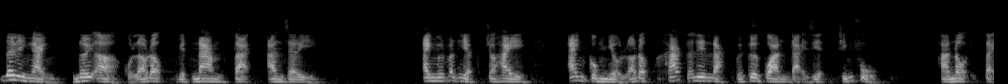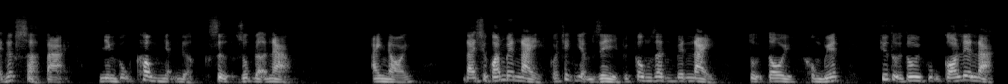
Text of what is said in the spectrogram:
Đây là hình ảnh nơi ở của lao động Việt Nam tại Algeria. Anh Nguyễn Văn Hiệp cho hay anh cùng nhiều lao động khác đã liên lạc với cơ quan đại diện chính phủ Hà Nội tại nước sở tại nhưng cũng không nhận được sự giúp đỡ nào. Anh nói, đại sứ quán bên này có trách nhiệm gì với công dân bên này, tụi tôi không biết, chứ tụi tôi cũng có liên lạc,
